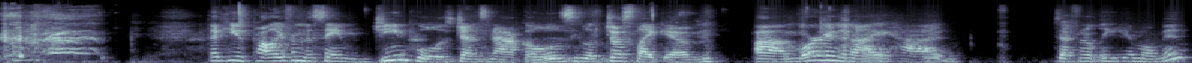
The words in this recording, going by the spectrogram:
that he's probably from the same gene pool as Jensen Ackles. He looked just like him. Um, Morgan and I had definitely a moment.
